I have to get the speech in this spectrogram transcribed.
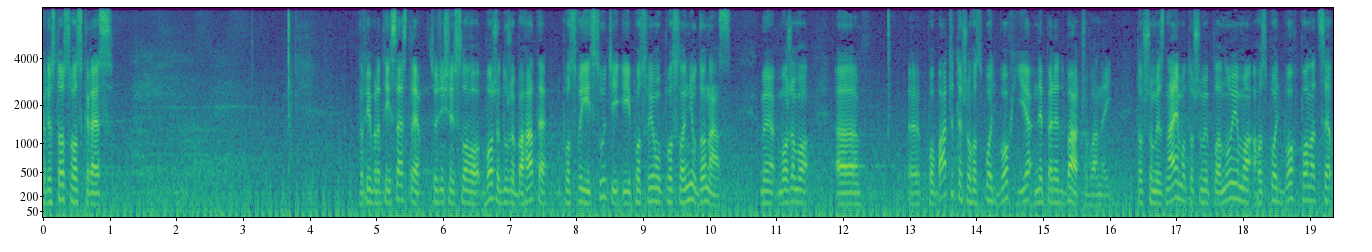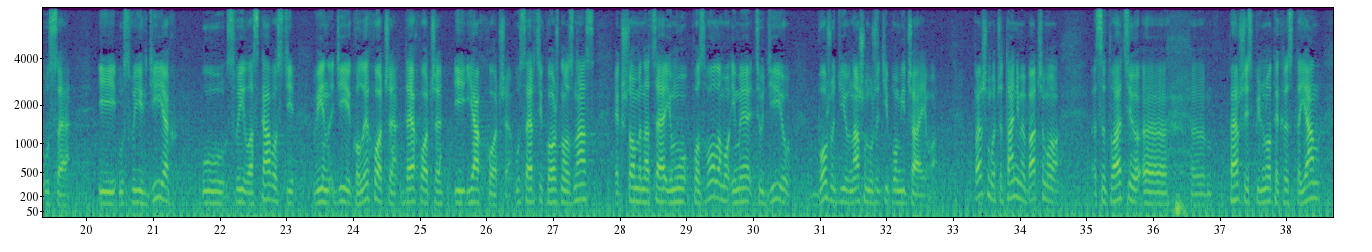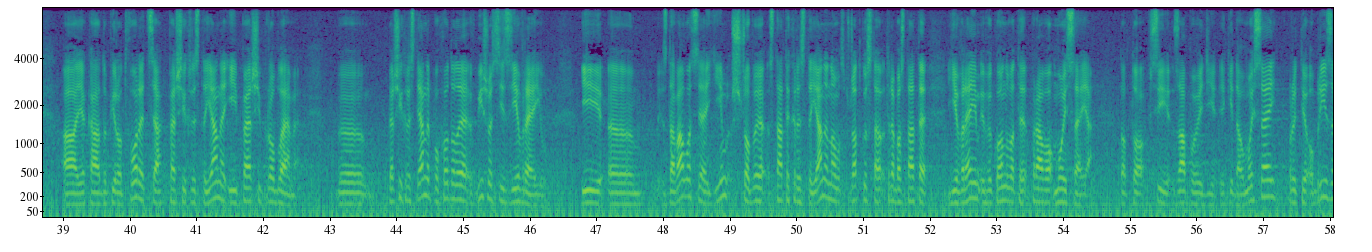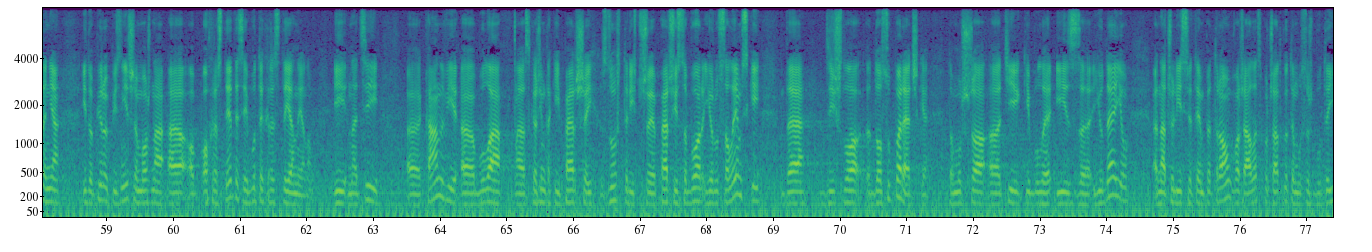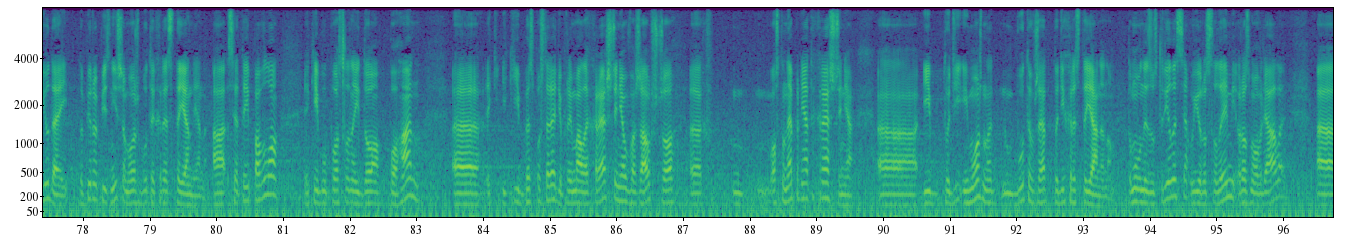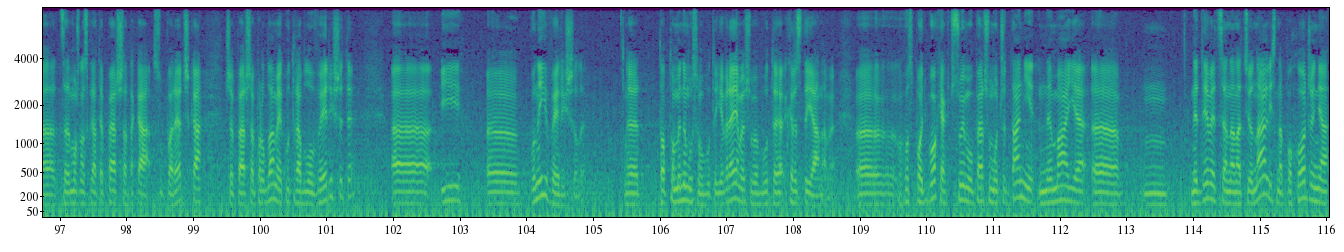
Христос Воскрес! Дорогі брати і сестри, сьогоднішнє слово Боже дуже багате по своїй суті і по своєму посланню до нас. Ми можемо е, е, побачити, що Господь Бог є непередбачуваний. То, що ми знаємо, то, що ми плануємо, а Господь Бог понад це усе. І у своїх діях, у своїй ласкавості Він діє, коли хоче, де хоче і як хоче. У серці кожного з нас, якщо ми на це йому дозволимо, і ми цю дію, Божу дію в нашому житті помічаємо. У першому читанні ми бачимо ситуацію е, е, першої спільноти християн, яка допіро твориться, перші християни і перші проблеми. Е, Перші християни походили в більшості з євреїв. І е, здавалося їм, щоб стати християнином, спочатку треба стати євреєм і виконувати право Мойсея. Тобто всі заповіді, які дав Мойсей, пройти обрізання, і допіру пізніше можна е, охреститися і бути християнином. І на цій е, канві е, була, е, скажімо, такий перший зустріч, чи перший собор Єрусалимський, де дійшло до суперечки, тому що е, ті, які були із юдею, е, на чолі святим Петром, вважали спочатку, ти мусиш бути юдей. Допіру пізніше можеш бути християнин. А святий Павло, який був посланий до поган, е, які- безпосередньо приймали хрещення, вважав, що основне прийняти хрещення, е, і тоді і можна бути вже тоді християнином. Тому вони зустрілися у Єрусалимі, розмовляли. Е, Це можна сказати, перша така суперечка чи перша проблема, яку треба було вирішити. Е, І вони її вирішили. Тобто ми не мусимо бути євреями, щоб бути християнами. Господь Бог, як чуємо у першому читанні, не має. Не дивиться на національність, на походження,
